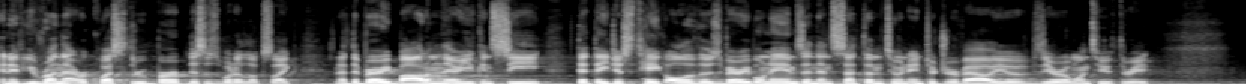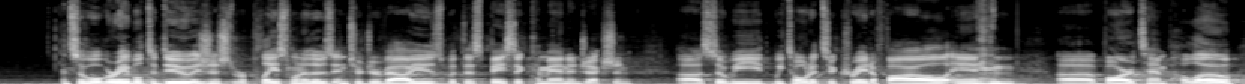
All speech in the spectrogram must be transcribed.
And if you run that request through Burp, this is what it looks like. And at the very bottom there, you can see that they just take all of those variable names and then set them to an integer value of 0, 1, 2, 3. And so what we're able to do is just replace one of those integer values with this basic command injection. Uh, so we, we told it to create a file in uh, var temp hello,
